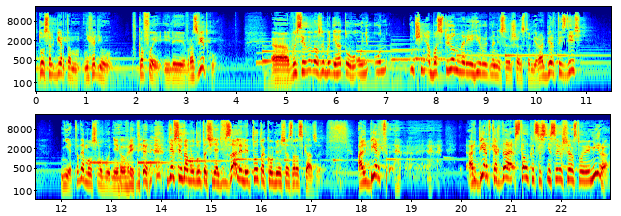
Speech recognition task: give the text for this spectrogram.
Кто с Альбертом не ходил в кафе или в разведку, э, вы всегда должны быть готовы. Он очень обостренно реагирует на несовершенство мира. Альберт, ты здесь? Нет, тогда ему свободнее говорить. Я всегда буду уточнять, в зале ли то, о ком я сейчас рассказываю. Альберт, Альберт, когда сталкивается с несовершенствами мира,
